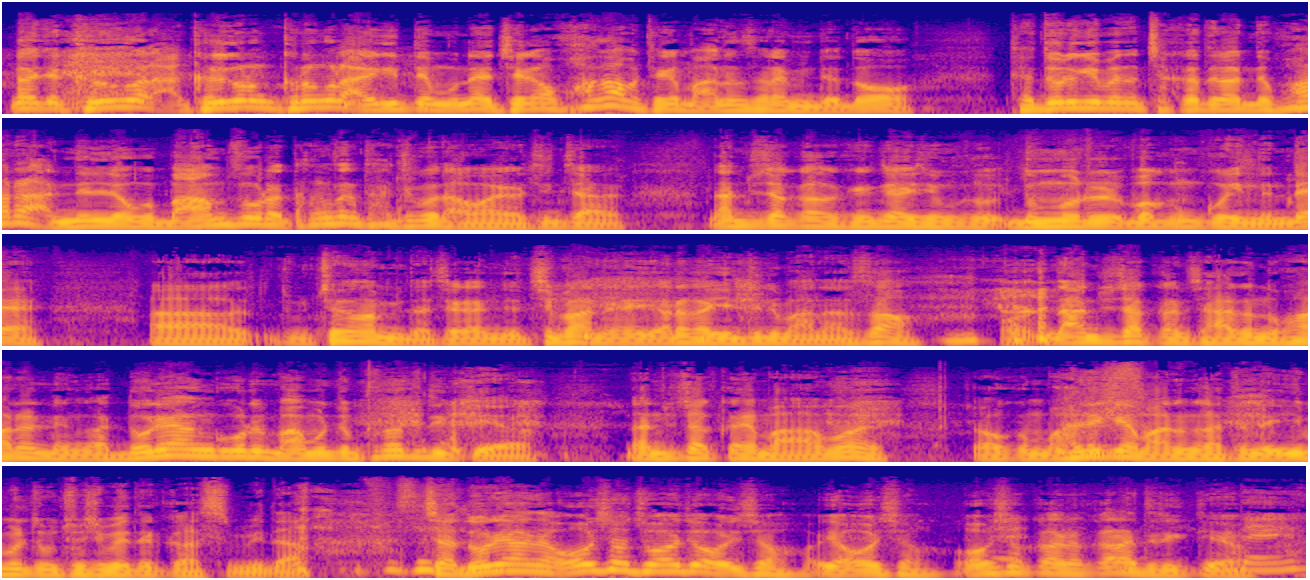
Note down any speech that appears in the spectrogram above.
그러니까 이제 그런 걸, 아- 그런, 그런 걸 알기 때문에 제가 화가 되게 많은 사람인데도 되도록이면 작가들한테 화를 안 내려고 마음속으로 항상 다지고 나와요. 진짜 난주 작가가 굉장히 지금 그 눈물을 머금고 있는데 아, 좀 죄송합니다. 제가 이제 집안에 여러 가지 일들이 많아서 어, 난주 작가는 작은 화를 낸 것. 노래 한 곡으로 마음을 좀 풀어드릴게요. 난주 작가의 마음을 조금 할 얘기가 많은 것 같은데 입을 좀 조심해야 될 것 같습니다. 자, 노래 하나 어셔 좋아하죠, 어셔. 예, 어셔. 어셔 깔아, 깔아드릴게요. 네.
